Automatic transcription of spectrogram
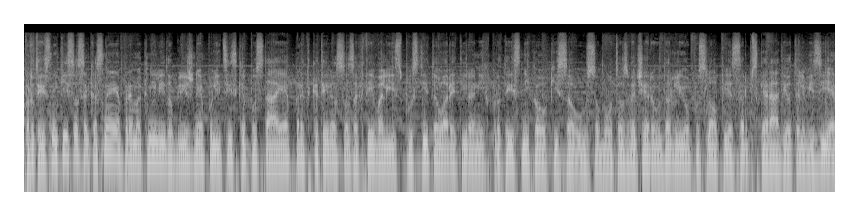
Protestniki so se kasneje premaknili do bližnje policijske postaje, pred katero so zahtevali izpustitev aretiranih protestnikov, ki so v soboto zvečer vdrli v poslopje srpske radiotelevizije.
